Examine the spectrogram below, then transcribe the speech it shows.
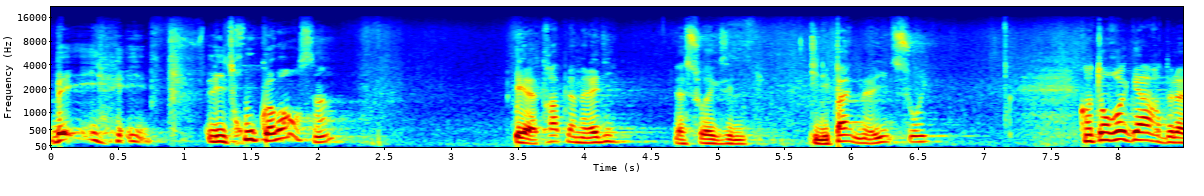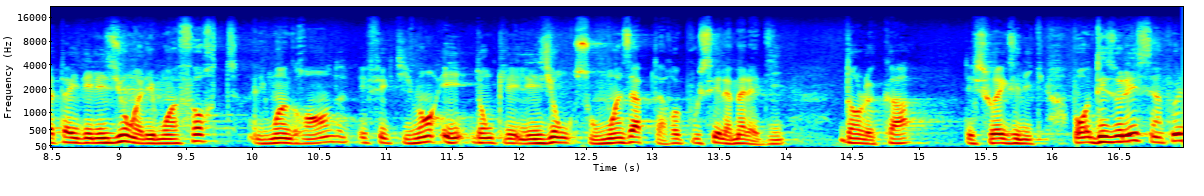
ben, les trous commencent, hein, et elle attrape la maladie, la souris exénique, qui n'est pas une maladie de souris. Quand on regarde la taille des lésions, elle est moins forte, elle est moins grande, effectivement, et donc les lésions sont moins aptes à repousser la maladie dans le cas des souris exéniques. Bon, désolé, c'est un peu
